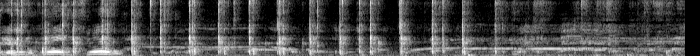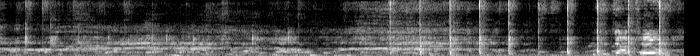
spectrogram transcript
way to hit a ball, too. Good job, too.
